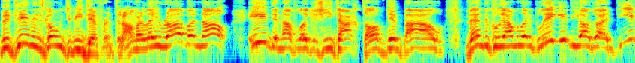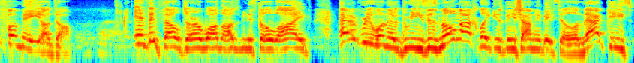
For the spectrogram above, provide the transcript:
the din is going to be different. Amar le Rava, no. Eat enough like she tov de bow. Then the kulyam le pligi the yada adifa me yada. If it fell to her while the husband is still alive, everyone agrees there's no mach like his Beishami Beisil. In that case,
